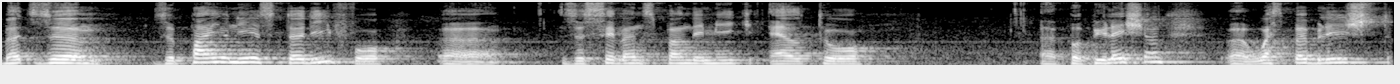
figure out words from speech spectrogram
But the, the pioneer study for uh, the seventh pandemic LTOR uh, population uh, was published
